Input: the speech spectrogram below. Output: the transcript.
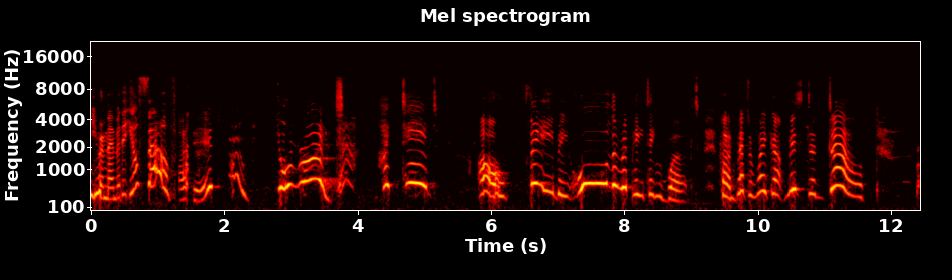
You remembered it yourself. I did? Mm. You're right. I did. Oh, Phoebe, all the repeating worked. I'd better wake up Mr. Dull.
